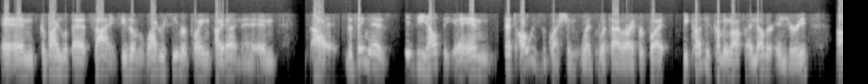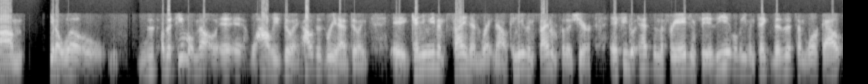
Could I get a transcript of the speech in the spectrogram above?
and, and combined with that size, he's a wide receiver playing tight end. And, and uh, the thing is, is he healthy? And that's always the question with with Tyler Eifert. But because he's coming off another injury, um, you know, well, the, the team will know it, it, how he's doing. How's his rehab doing? It, can you even sign him right now? Can you even sign him for this year? If he go, heads the free agency, is he able to even take visits and work out,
